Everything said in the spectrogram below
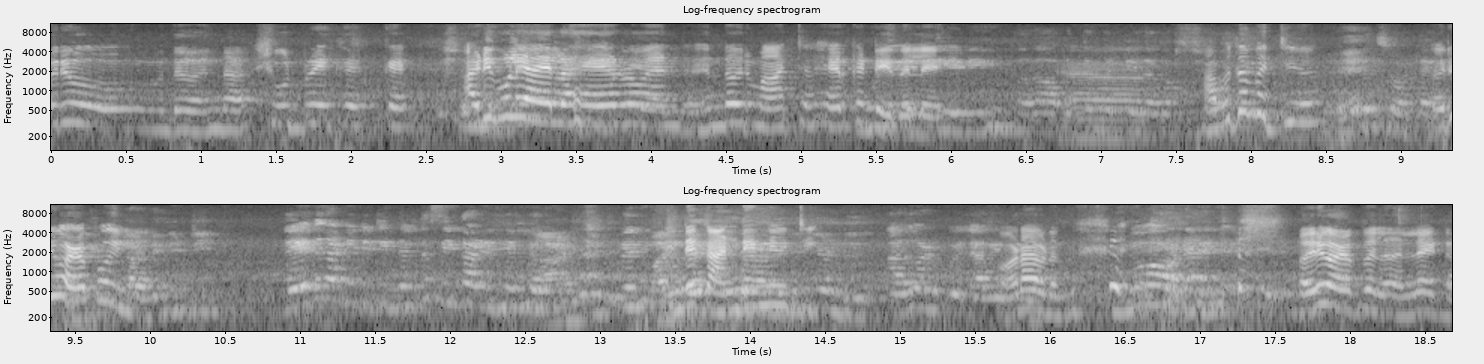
ഒരു ഇത് എന്താ ഷൂട്ട് ബ്രേക്ക് ഒക്കെ അടിപൊളിയായല്ലോ ഹെയർ എന്താ ഒരു മാറ്റം ഹെയർ കട്ട് ചെയ്തല്ലേ? അബദ്ധം പറ്റിയോ? ഒരു കുഴപ്പമില്ല. എന്റെ കണ്ടിന്യൂറ്റി. ഓടാ അവിടെ. ഒരു കുഴപ്പമില്ല നല്ലതായിട്ട്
